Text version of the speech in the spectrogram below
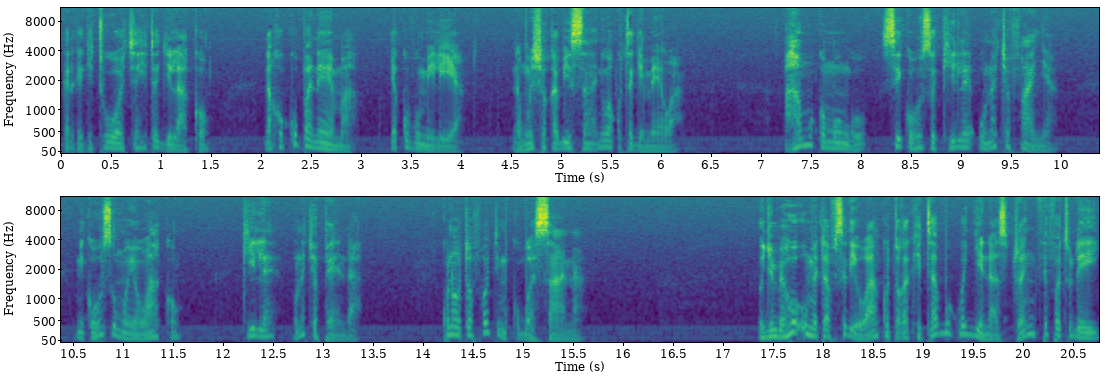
katika kituo cha hitaji lako na kukupa neema ya kuvumilia, na mwisho kabisa ni wa kutegemewa. Hamu kwa Mungu si kuhusu kile unachofanya, ni kuhusu moyo wako, kile unachopenda. Kuna utofauti mkubwa sana. Ujumbe huu umetafsiriwa kutoka kitabu kwa jina Strength for Today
